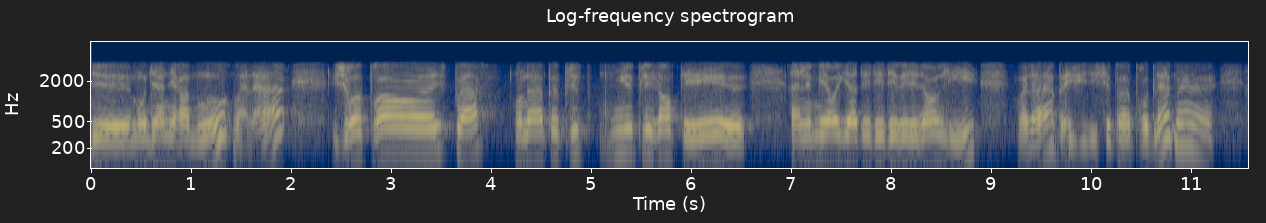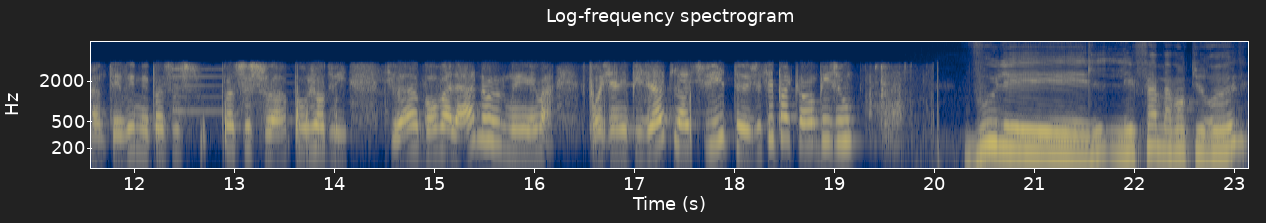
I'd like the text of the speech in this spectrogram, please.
de mon dernier amour, voilà. Je reprends euh, espoir. On a un peu plus mieux plaisanté. Euh, elle aime bien regarder des DVD dans le lit. Voilà, ben je lui dis c'est pas un problème. Hein. Elle me fait oui, mais pas ce, pas ce soir, pas aujourd'hui. Tu vois, bon voilà. Donc, mais voilà. Prochain épisode, la suite, euh, je sais pas quand. Bisous. Vous, les, les femmes aventureuses,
